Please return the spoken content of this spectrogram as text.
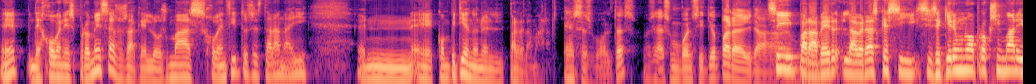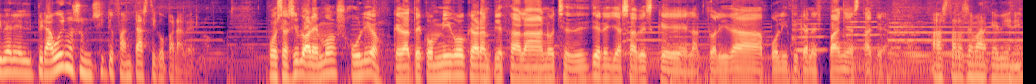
eh, de jóvenes promesas, o sea que los más jovencitos estarán ahí compitiendo en el Par de la Mar. En esas vueltas. O sea, es un buen sitio para ir a. Sí, para ver. La verdad es que si, si se quiere uno aproximar y ver el piragüismo, es un sitio fantástico para verlo. Pues así lo haremos, Julio. Quédate conmigo, que ahora empieza la noche de Díter y ya sabes que la actualidad política en España está creada. Hasta la semana que viene.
